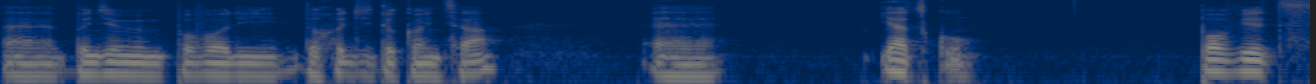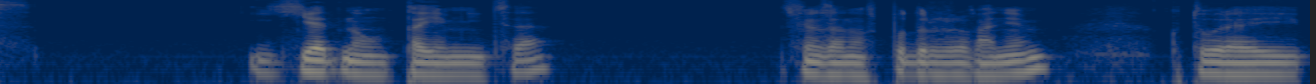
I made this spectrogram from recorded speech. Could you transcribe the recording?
e, będziemy powoli dochodzić do końca. E, Jacku, powiedz jedną tajemnicę związaną z podróżowaniem, której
